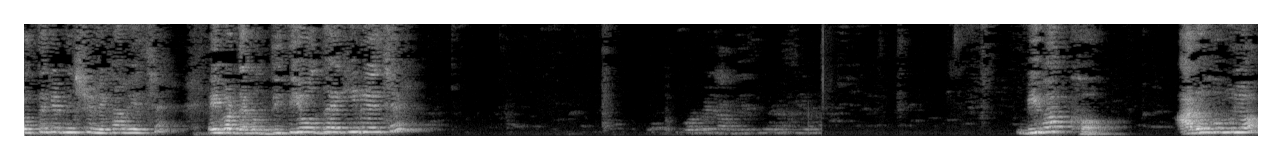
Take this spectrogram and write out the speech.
প্রত্যেকের নিশ্চয়ই লেখা হয়েছে। এইবার দেখো, দ্বিতীয় অধ্যায় কি রয়েছে? বিভাগ খ আরোহমূলক,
